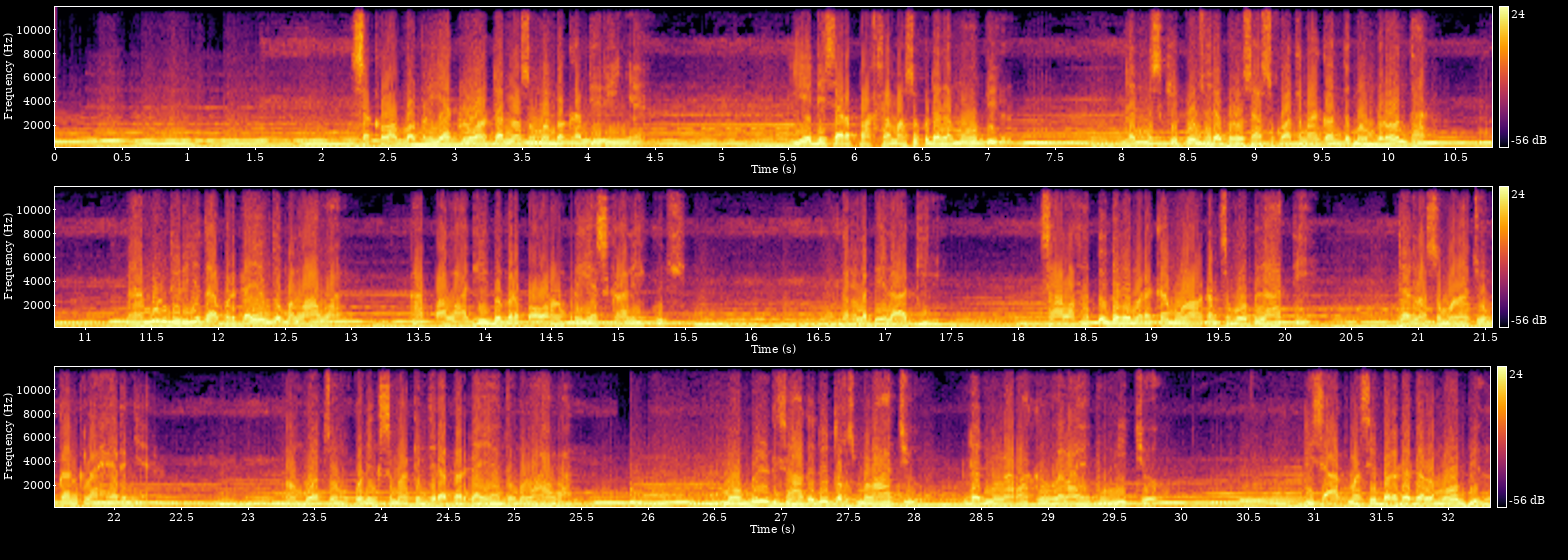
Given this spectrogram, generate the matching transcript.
Sekelompok pria keluar dan langsung membakar dirinya. Ia diseret paksa masuk ke dalam mobil, dan meskipun sudah berusaha sekuat tenaga untuk memberontak, namun dirinya tak berdaya untuk melawan, apalagi beberapa orang pria sekaligus. Terlebih lagi, salah satu dari mereka mengeluarkan sebuah belati dan langsung mengacungkan ke lehernya, membuat Sum Kuning semakin tidak berdaya untuk melawan. Mobil di saat itu terus melaju dan mengarah ke wilayah Bumijo. Di saat masih berada dalam mobil,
